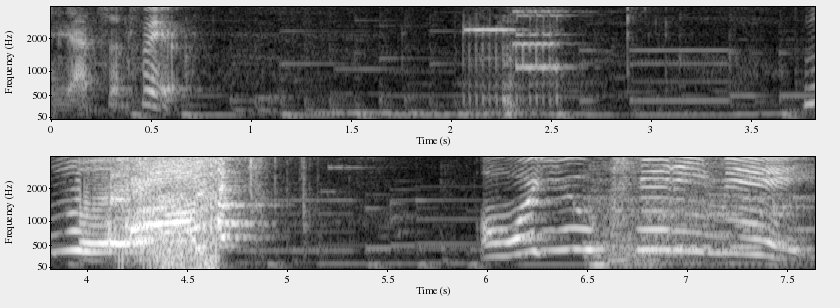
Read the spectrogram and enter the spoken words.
and that's unfair. What? Are you kidding me?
